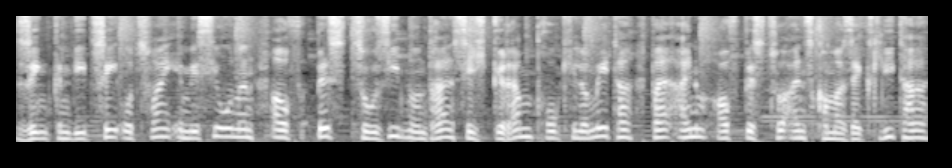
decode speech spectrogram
sinken die CO2-Emissionen auf bis zu 37 Gramm pro Kilometer bei einem auf bis zu 1,6 Liter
